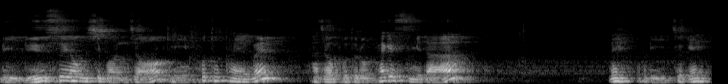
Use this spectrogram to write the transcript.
우리 류수영 씨 먼저 개인 포토 타임을 가져보도록 하겠습니다. 네, 우리 이쪽에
